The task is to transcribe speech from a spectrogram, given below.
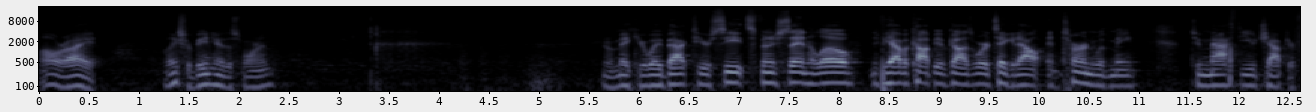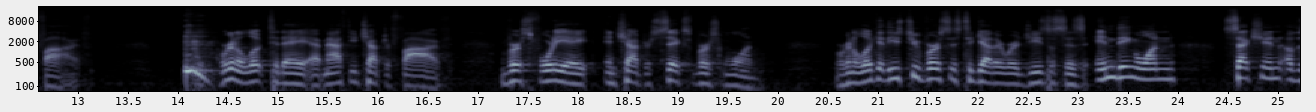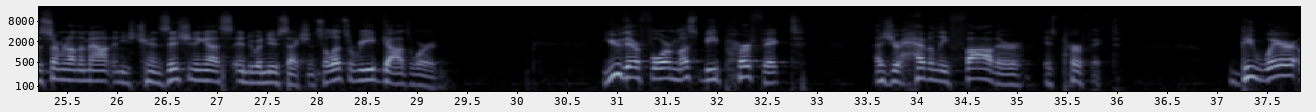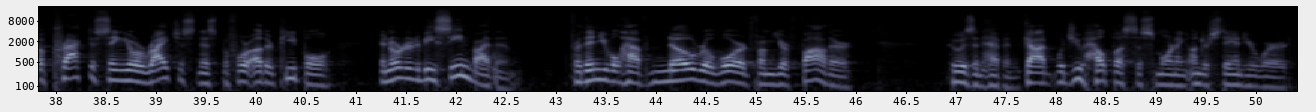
All right. Thanks for being here this morning. You know, make your way back to your seats, finish saying hello. If you have a copy of God's Word, take it out and turn with me to Matthew chapter 5. We're going to look today at Matthew chapter 5, verse 48, and chapter 6, verse 1. We're going to look at these two verses together where Jesus is ending one section of the Sermon on the Mount and he's transitioning us into a new section. So let's read God's Word. You therefore must be perfect as your heavenly Father is perfect. Beware of practicing your righteousness before other people in order to be seen by them, for then you will have no reward from your Father who is in heaven. God, would you help us this morning understand your word?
